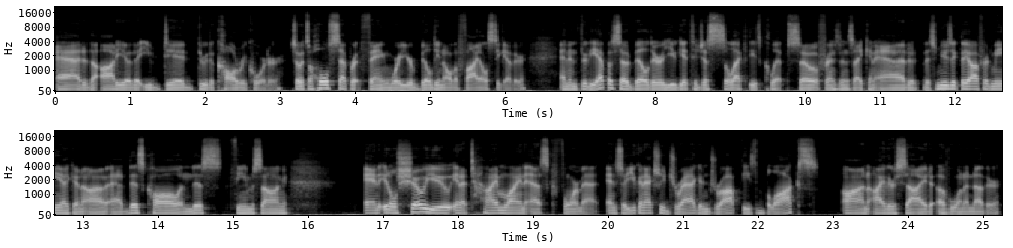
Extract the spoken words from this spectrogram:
add the audio that you did through the call recorder. So it's a whole separate thing where you're building all the files together. And then through the episode builder, you get to just select these clips. So, for instance, I can add this music they offered me, I can uh, add this call and this theme song. And it'll show you in a timeline esque format. And so you can actually drag and drop these blocks on either side of one another.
